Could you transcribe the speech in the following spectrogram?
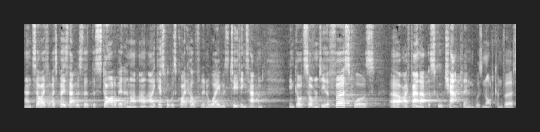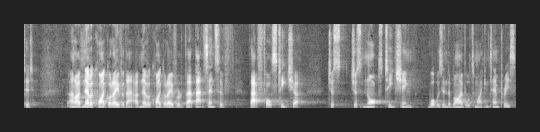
And so I, I suppose that was the, the start of it. And I, I, guess what was quite helpful in a way was two things happened in God's sovereignty. The first was uh, I found out the school chaplain was not converted. And I've never quite got over that. I've never quite got over that, that sense of that false teacher just, just not teaching what was in the Bible to my contemporaries.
